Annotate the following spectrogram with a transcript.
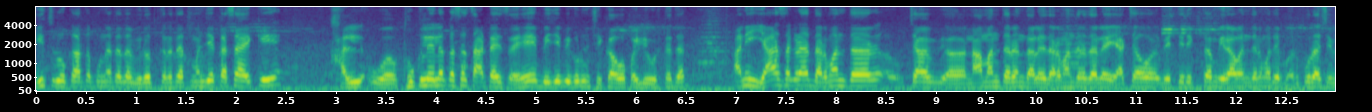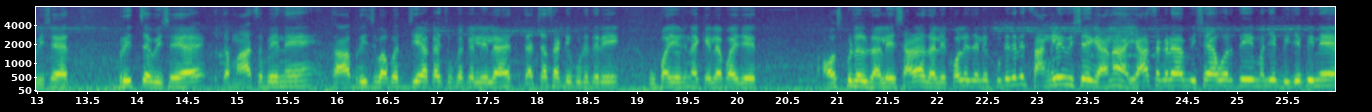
हीच लोकं आता पुन्हा त्याचा विरोध करत आहेत. म्हणजे कसं आहे की खाल व- थुकलेलं कसं चाटायचं हे बी जे पीकडून शिकावं पहिली गोष्ट तर. आणि या सगळ्या धर्मांतरच्या नामांतरण झालं धर्मांतर झालं याच्या व्यतिरिक्त मीराबंदरमध्ये भरपूर असे विषय आहेत. ब्रिजचा विषय आहे. तर महासभेने त्या ब्रिजबाबत ज्या काही चुका केलेल्या आहेत त्याच्यासाठी कुठेतरी उपाययोजना केल्या पाहिजेत. हॉस्पिटल झाले शाळा झाले कॉलेज झाले कुठेतरी चांगले विषय घ्या ना. ह्या सगळ्या विषयावरती म्हणजे बी जे पीने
